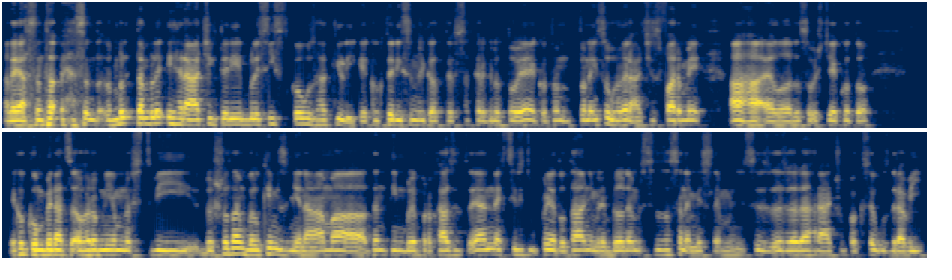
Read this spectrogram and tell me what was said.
Ale já jsem tam, já jsem tam, byli, tam byli i hráči, kteří byli sístkou z Hockey League, jako který jsem říkal, ty sakra, kdo to je, jako to, to nejsou hráči z farmy AHL, to jsou ještě jako to, jako kombinace ohromného množství. Došlo tam k velkým změnám a ten tým bude procházet, já nechci říct úplně totálním rebuildem, protože to zase nemyslím, si řada hráčů pak se uzdraví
